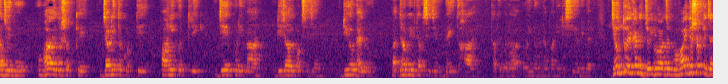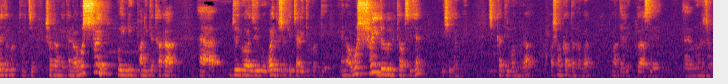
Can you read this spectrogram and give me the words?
অজৈব উভয় দূষককে জারিত করতে পানি কর্তৃক যে পরিমাণ ডিজলভ অক্সিজেন ডিও ভ্যালু বা দ্রবীভূত অক্সিজেন ব্যয়িত হয় তাকে বলা ওই নমুনা পানির সিওডি ভ্যালু যেহেতু এখানে জৈব অজৈব উভয় দূষককে জারিত করতে হচ্ছে, সুতরাং এখানে অবশ্যই ওই পানিতে থাকা জৈব অজৈব উভয় দূষককে জারিত করতে এখানে অবশ্যই দ্রবীভূত অক্সিজেন বেশি লাগবে। শিক্ষার্থী বন্ধুরা, অসংখ্য ধন্যবাদ তোমাদের ক্লাসে মনোযোগ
